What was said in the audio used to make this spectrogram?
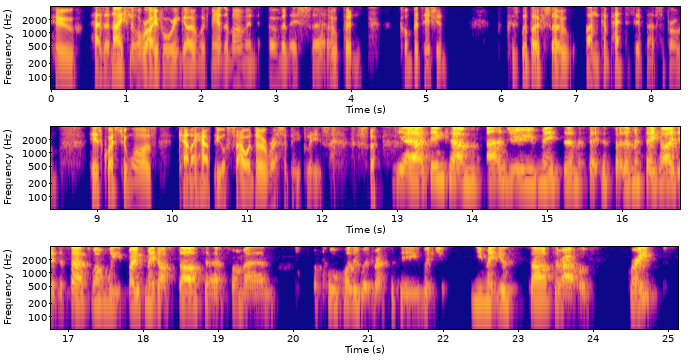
who has a nice little rivalry going with me at the moment over this uh, open competition because we're both so uncompetitive. That's the problem. His question was, "Can I have your sourdough recipe, please?" so yeah, I think um, Andrew made the mistake. The, the, mistake I did. The first one we both made our starter from um, a Paul Hollywood recipe, which you make your starter out of grapes,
